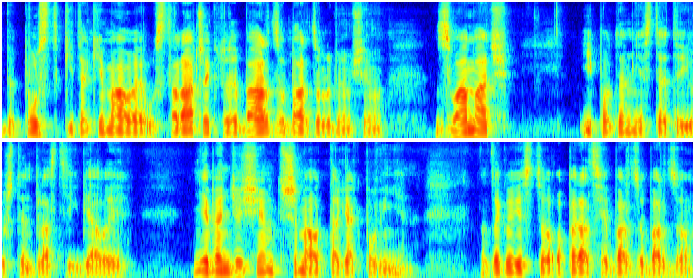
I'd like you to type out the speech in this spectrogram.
wypustki, takie małe ustalacze, które bardzo, bardzo lubią się złamać i potem niestety już ten plastik biały nie będzie się trzymał tak jak powinien. Dlatego jest to operacja bardzo, bardzo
